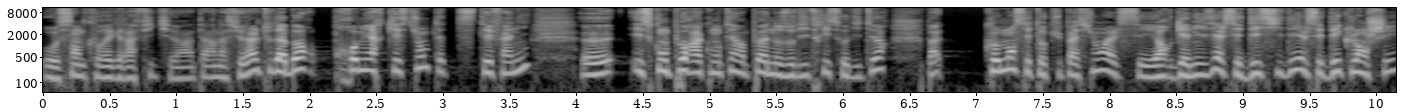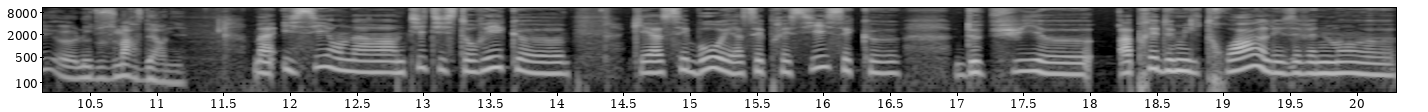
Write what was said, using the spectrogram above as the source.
au Centre chorégraphique international. Tout d'abord, première question, peut-être Stéphanie, est-ce qu'on peut raconter un peu à nos auditrices, auditeurs, bah, comment cette occupation, elle s'est organisée, elle s'est décidée, elle s'est déclenchée euh, le 12 mars dernier bah, Ici, on a un petit historique euh, qui est assez beau et assez précis. C'est que depuis euh, après 2003, les événements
